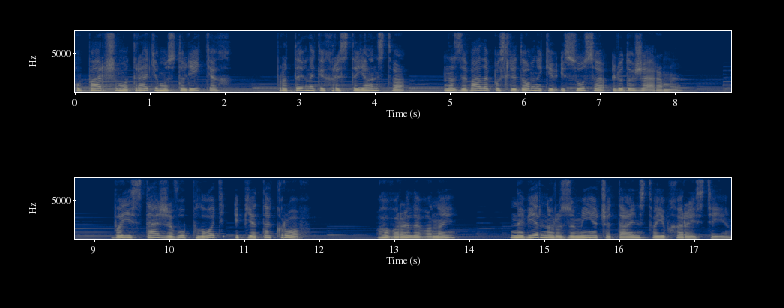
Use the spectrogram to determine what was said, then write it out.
У першому третьому століттях противники християнства називали послідовників Ісуса людожерами. Ви їсте живу плоть і п'яте кров, говорили вони, невірно розуміючи таїнства Євхаристії.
